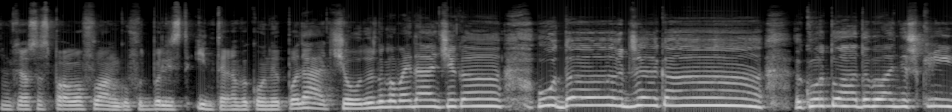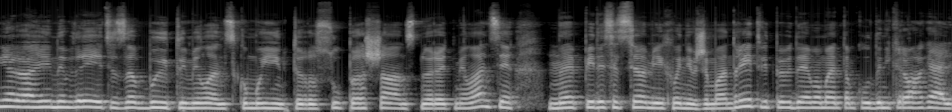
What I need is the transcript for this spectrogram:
Якраз з правого флангу футболіст Інтера виконує подачу у дужного майданчика. Удар Джека! Куртуа добивання Шкрінера і не вдається забити міланському інтеру. Супер шанс створюють міланці. На 57-й хвилині вже Мадрид відповідає моментом, коли Дені Кривагель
